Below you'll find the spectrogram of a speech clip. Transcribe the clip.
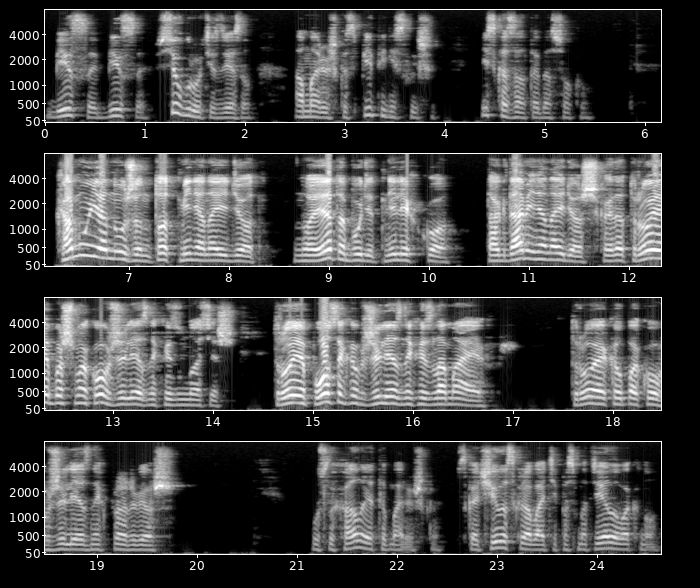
Бился, бился, всю грудь изрезал, а Марюшка спит и не слышит. И сказал тогда сокол. Кому я нужен, тот меня найдет, но это будет нелегко. Тогда меня найдешь, когда трое башмаков железных износишь, трое посохов железных изломаешь, Трое колпаков железных прорвешь. Услыхала это Марюшка, вскочила с кровати, посмотрела в окно.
